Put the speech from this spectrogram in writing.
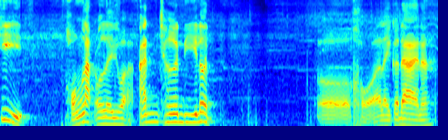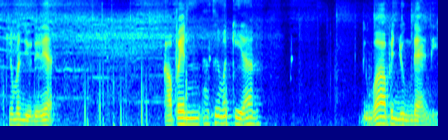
ที่ของหลักเราเลยดีกว่า อันเชิญดีเลิศเออขออะไรก็ได้นะที่มันอยู่ในเนี้ยเอาเป็นถ้าซื้อมากี่แล้วนะหรือว่าเป็นยุงแดงดี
